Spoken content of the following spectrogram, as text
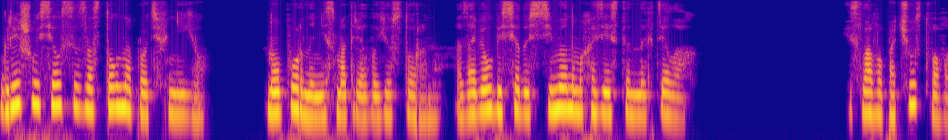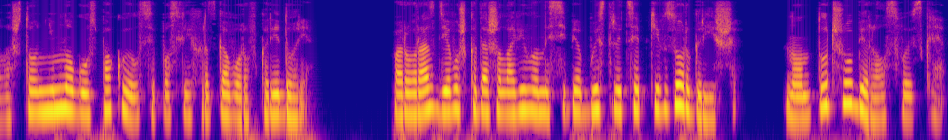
Гриша уселся за стол напротив нее, но упорно не смотрел в ее сторону, а завел беседу с Семеном о хозяйственных делах. И Слава почувствовала, что он немного успокоился после их разговора в коридоре. Пару раз девушка даже ловила на себе быстрый цепкий взор Гриши, но он тут же убирал свой взгляд.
